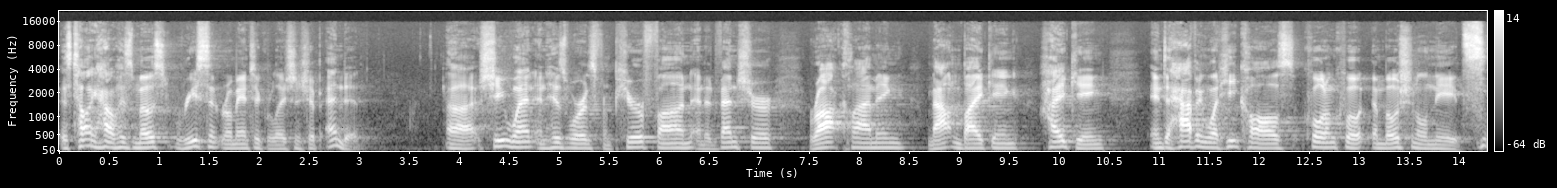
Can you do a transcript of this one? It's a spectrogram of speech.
is telling how his most recent romantic relationship ended. Uh, she went, in his words, from pure fun and adventure, rock climbing, mountain biking, hiking, into having what he calls, quote unquote, emotional needs,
